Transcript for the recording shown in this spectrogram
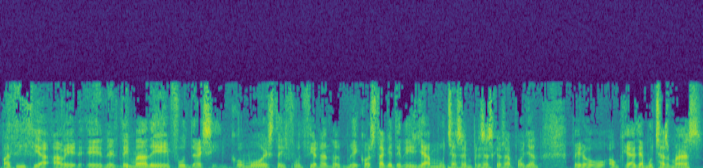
Patricia a ver en el tema de food dressing cómo estáis funcionando me consta que tenéis ya muchas empresas que os apoyan, pero aunque haya muchas más,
